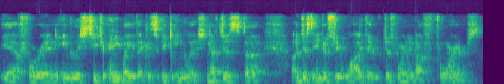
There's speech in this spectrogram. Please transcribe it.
yeah, for an English teacher, anybody that could speak English, not just uh, uh, just industry wide. There just weren't enough foreigners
